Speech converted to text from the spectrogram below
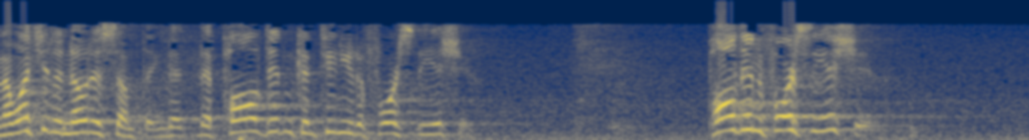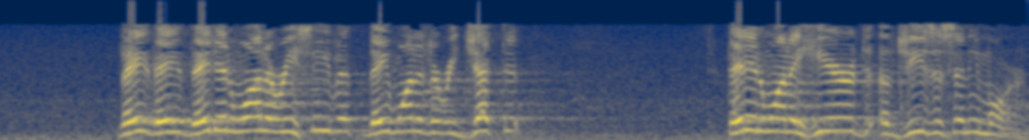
And I want you to notice something that, that Paul didn't continue to force the issue. Paul didn't force the issue. They, they, they didn't want to receive it, they wanted to reject it. They didn't want to hear of Jesus anymore.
